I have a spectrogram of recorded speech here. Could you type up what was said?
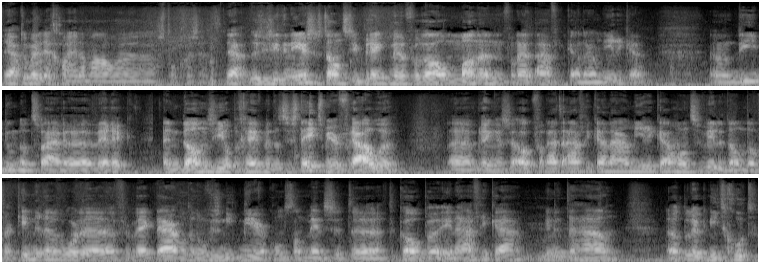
Ja. Toen werd het echt gewoon helemaal eh, stopgezet. ja. Dus je ziet in eerste instantie brengt men vooral mannen vanuit Afrika naar Amerika. En want die doen dat zware werk. En dan zie je op een gegeven moment dat ze steeds meer vrouwen eh, brengen ze ook vanuit Afrika naar Amerika. Want ze willen dan dat er kinderen worden verwekt daar. Want dan hoeven ze niet meer constant mensen te, te kopen in Afrika binnen te halen. Dat lukt niet goed.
